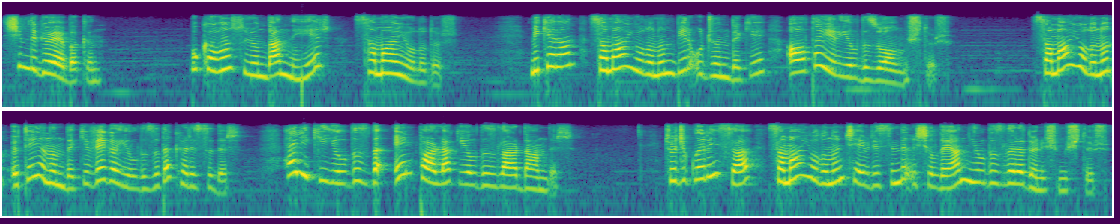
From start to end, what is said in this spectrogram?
Şimdi göğe bakın. Bu kavun suyundan nehir Samanyolu'dur. Mikeran Samanyolu'nun bir ucundaki Altayır yıldızı olmuştur. Samanyolu'nun öte yanındaki Vega yıldızı da karısıdır. Her iki yıldız da en parlak yıldızlardandır. Çocukları ise Samanyolu'nun çevresinde ışıldayan yıldızlara dönüşmüştür.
